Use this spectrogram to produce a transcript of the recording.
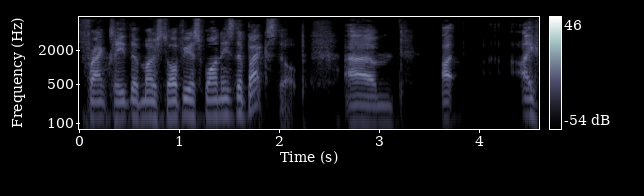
frankly, the most obvious one is the backstop. Um, I,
